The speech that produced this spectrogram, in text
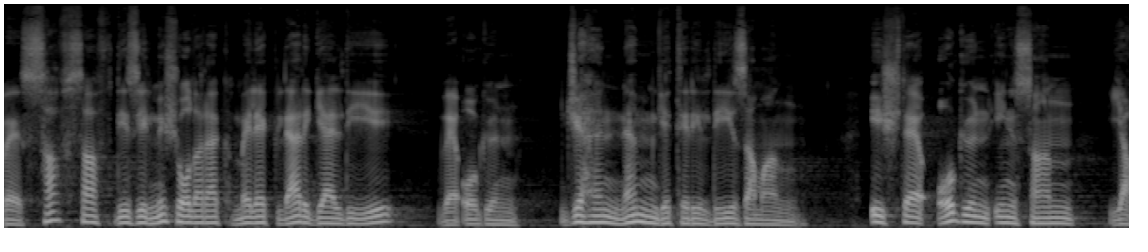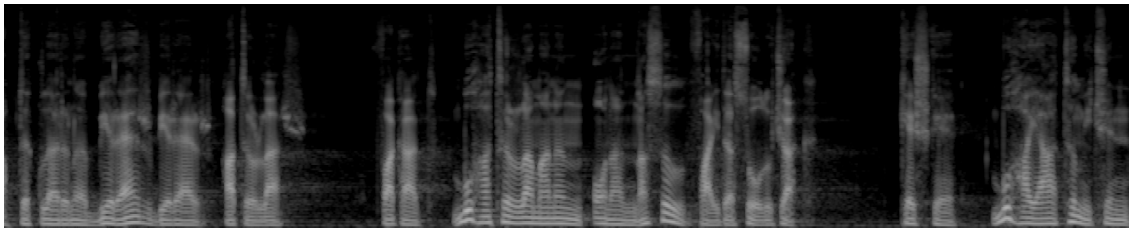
ve saf saf dizilmiş olarak melekler geldiği ve o gün cehennem getirildiği zaman, işte o gün insan yaptıklarını birer birer hatırlar. Fakat bu hatırlamanın ona nasıl faydası olacak? Keşke bu hayatım için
